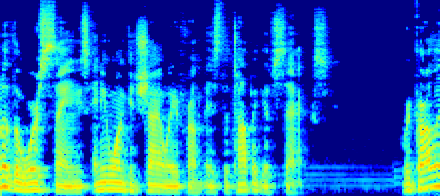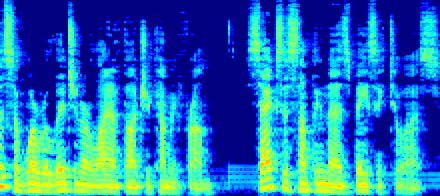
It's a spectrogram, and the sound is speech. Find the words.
One of the worst things anyone can shy away from is the topic of sex. Regardless of what religion or line of thought you're coming from, sex is something that is basic to us.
